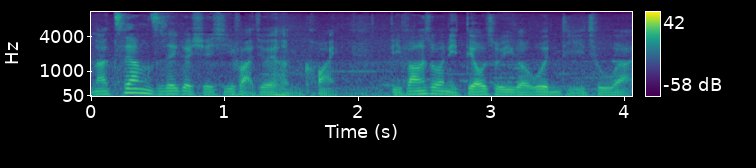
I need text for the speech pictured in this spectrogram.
那这样子的一个学习法就会很快。比方说，你丢出一个问题出来，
